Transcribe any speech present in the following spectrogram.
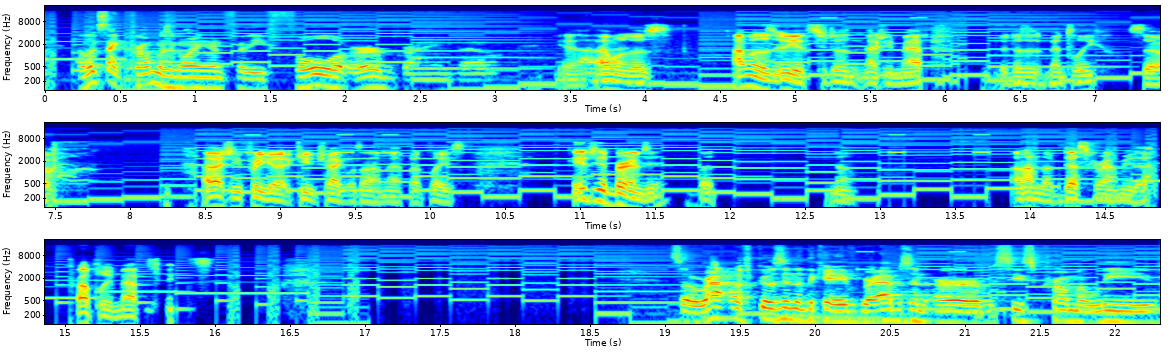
It looks like Chroma's going in for the full herb grind, though. Yeah, Uh, I'm one of those. I'm one of those idiots who doesn't actually map. Who does it mentally. So I'm actually pretty good at keeping track of what's on the map I place. Occasionally it burns it, but no. I don't have enough desk around me to properly map things. So Ratliff goes into the cave, grabs an herb, sees Chroma leave,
